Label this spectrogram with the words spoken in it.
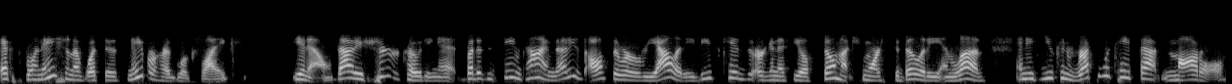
explanation of what this neighborhood looks like you know, that is sugarcoating it. But at the same time, that is also a reality. These kids are going to feel so much more stability and love. And if you can replicate that model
